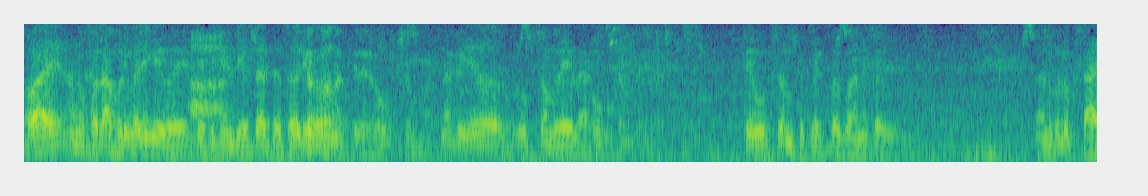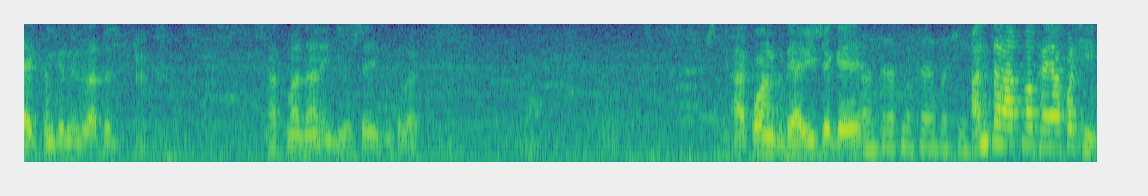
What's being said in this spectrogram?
હોય અને ઉપર રાખડી વળી ગઈ હોય તેથી કઈ દેવતા જતો રહ્યો નથી એ ઉપસમ રહેલા. તે ઉપસમ સંકેત ભગવાને કહ્યું. અને પેલું સહાયક સંકેતની વાત જ. આત્મા જાણી ગયો છે કલાક. આ કોણ ધ્યાવી શકે? અંતરાત્મા થયા પછી. અંતરાત્મા થયા પછી.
